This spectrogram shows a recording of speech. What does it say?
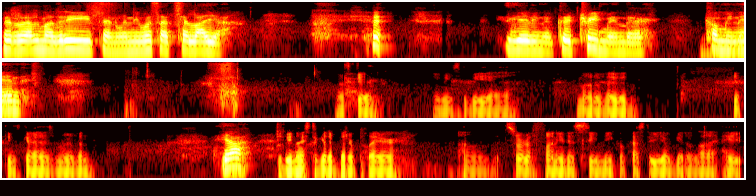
with Real Madrid and when he was at Celaya. He's getting a good treatment there coming in. That's good. He needs to be uh, motivated. Get these guys moving. Yeah. It'd be nice to get a better player. Um, it's sort of funny to see Nico Castillo get a lot of hate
